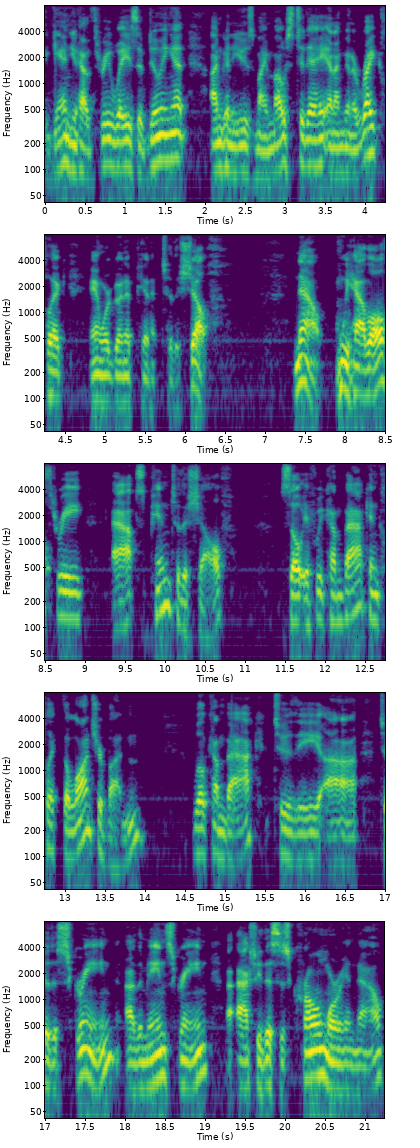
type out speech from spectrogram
Again, you have three ways of doing it. I'm going to use my mouse today and I'm going to right click and we're going to pin it to the shelf. Now, we have all three apps pinned to the shelf. So if we come back and click the launcher button, we'll come back to the uh, to the screen, uh, the main screen. Uh, actually, this is Chrome we're in now,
